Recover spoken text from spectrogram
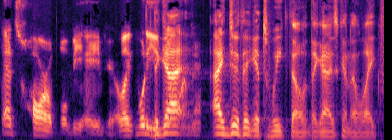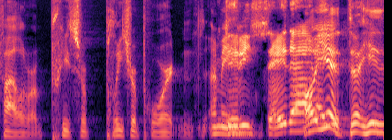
that's horrible behavior. Like, what are you The guy, doing? I do think it's weak though. The guy's gonna like file a police police report, and I mean, Did he say that? Oh yeah, th- he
